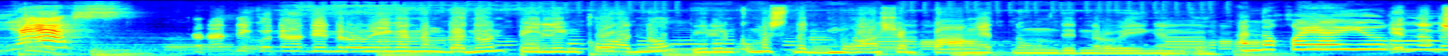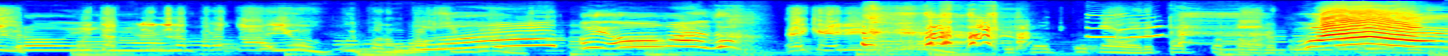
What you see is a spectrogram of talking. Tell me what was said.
Yes! Pero hindi ko na dinrawingan ng ganun. Feeling ko ano, feeling ko mas nagmukha siyang pangit nung dinrawingan ko. Ano kaya yung Yan na tayo. Uy, drawing tatlo nga? lang pala tayo. Uy, parang boxing. What? Uy, oo nga. Eh, kayo din. report ko to, report ko to, report ko Why?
